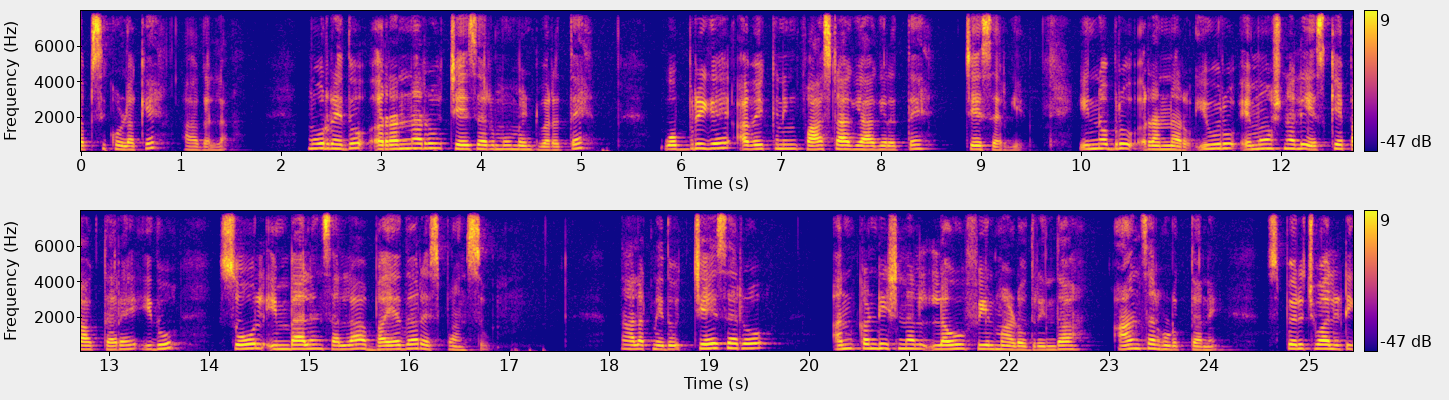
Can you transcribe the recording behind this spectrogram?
ತಪ್ಪಿಸಿಕೊಳ್ಳೋಕ್ಕೆ ಆಗಲ್ಲ. ಮೂರನೇದು ರನ್ನರು ಚೇಸರ್ ಮೂಮೆಂಟ್ ಬರುತ್ತೆ. ಒಬ್ಬರಿಗೆ ಅವೇಕನಿಂಗ್ ಫಾಸ್ಟಾಗಿ ಆಗಿರುತ್ತೆ ಚೇಸರ್ಗೆ ಇನ್ನೊಬ್ಬರು ರನ್ನರು ಇವರು ಎಮೋಷ್ನಲಿ ಎಸ್ಕೇಪ್ ಆಗ್ತಾರೆ. ಇದು ಸೋಲ್ ಇಂಬ್ಯಾಲೆನ್ಸ್ ಅಲ್ಲ, ಭಯದ ರೆಸ್ಪಾನ್ಸು ನಾಲ್ಕನೇದು ಚೇಸರು ಅನ್ಕಂಡೀಷ್ನಲ್ ಲವ್ ಫೀಲ್ ಮಾಡೋದ್ರಿಂದ ಆನ್ಸರ್ ಹುಡುಕ್ತಾನೆ. ಸ್ಪಿರಿಚುವಾಲಿಟಿ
